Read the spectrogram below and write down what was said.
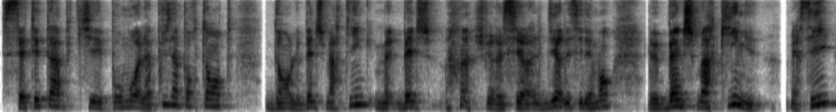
cette étape qui est pour moi la plus importante dans le benchmarking. Bench, je vais réussir à le dire décidément, le benchmarking, merci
